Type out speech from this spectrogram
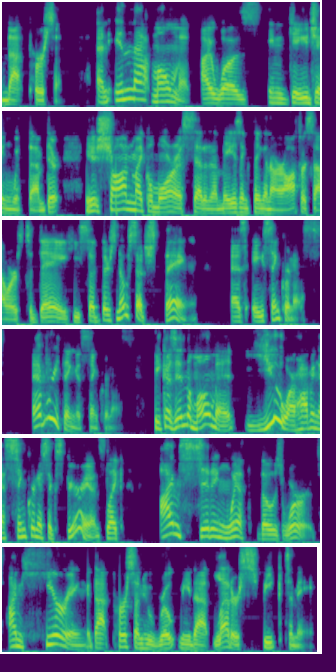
that person. And in that moment, I was engaging with them. There, you Sean Michael Morris said an amazing thing in our office hours today. He said, There's no such thing as asynchronous, everything is synchronous. Because in the moment, you are having a synchronous experience. Like, I'm sitting with those words. I'm hearing that person who wrote me that letter speak to me.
